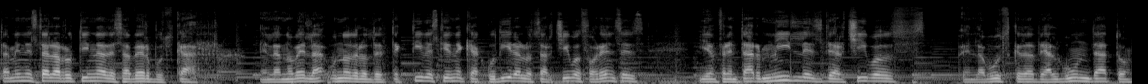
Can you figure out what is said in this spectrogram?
También está la rutina de saber buscar. En la novela, uno de los detectives tiene que acudir a los archivos forenses y enfrentar miles de archivos en la búsqueda de algún dato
